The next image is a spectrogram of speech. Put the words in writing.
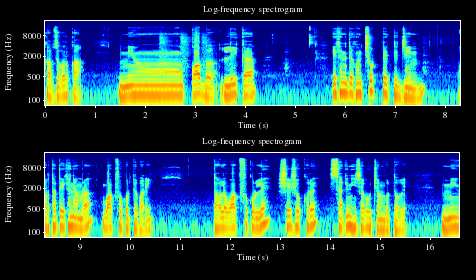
কাব জবর কা মিউ কব লিকা এখানে দেখুন ছোট্ট একটি জিম। অর্থাৎ এখানে আমরা ওয়াকফ করতে পারি। তাহলে ওয়াকফ করলে শেষ অক্ষরে সেকেন্ড হিসাবে উচ্চারণ করতে হবে। মিং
